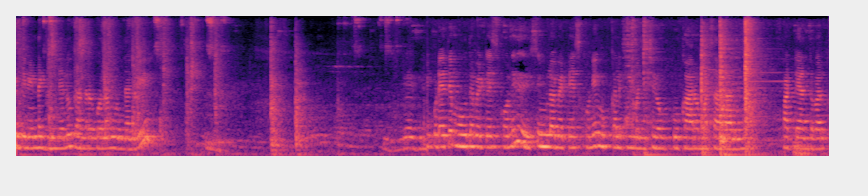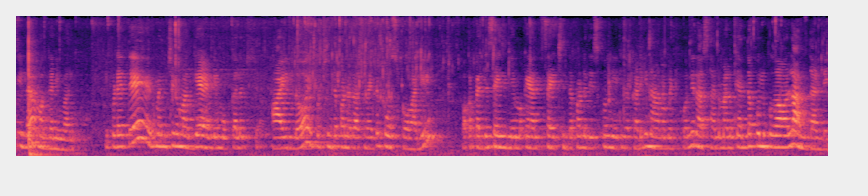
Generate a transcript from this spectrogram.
ఇంటి నిండా గిన్నెలు గందరగోళంగా ఉందండి. ఇప్పుడైతే మూత పెట్టేసుకొని సిమ్లో పెట్టేసుకొని ముక్కలకి మంచిగా ఉప్పు కారం మసాలాలు పట్టేంత వరకు ఇలా మగ్గనివ్వాలి. ఇప్పుడైతే మంచిగా మగ్గాయండి ముక్కలు. ఆయిల్లో ఇప్పుడు చింతపండు రసం అయితే పోసుకోవాలి. ఒక పెద్ద సైజు నిమ్మకాయ ఎంత సైజు చింతపండు తీసుకొని నీట్గా కడిగి నానబెట్టుకొని రసాన్ని మనకి ఎంత పులుపు కావాలో అంత అండి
